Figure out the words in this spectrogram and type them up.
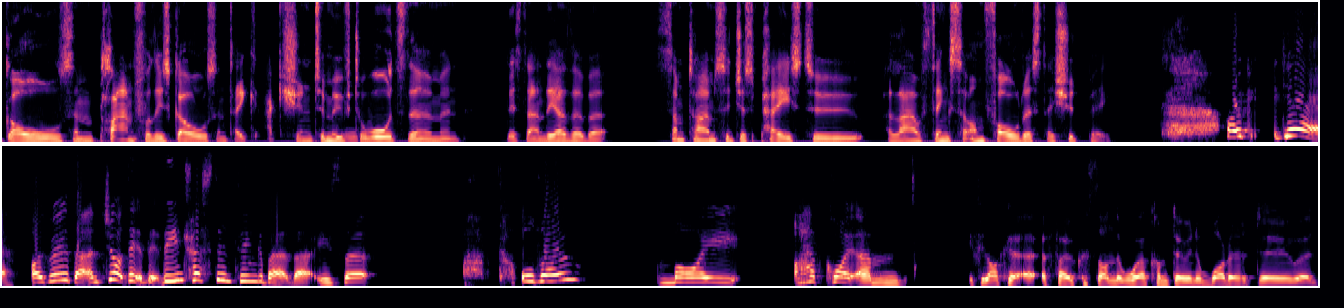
goals and plan for these goals and take action to move mm. towards them and this, that, and the other. But sometimes it just pays to allow things to unfold as they should be. Like, yeah, I agree with that. And the, the, the interesting thing about that is that although my, I have quite, um, if you like, a, a focus on the work I'm doing and what I do and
